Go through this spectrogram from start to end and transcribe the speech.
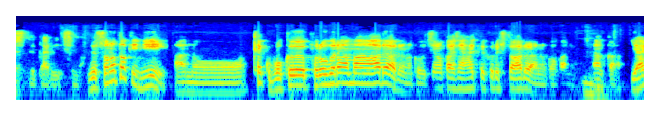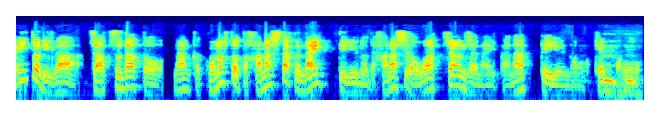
してたりします。で、その時に、あのー結構僕、プログラマーあるあるなのか、うちの会社に入ってくる人あるあるなのか分かんない。うんなんか、やりとりが雑だと、なんかこの人と話したくないっていうので話が終わっちゃうんじゃないかなっていうのを結構、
